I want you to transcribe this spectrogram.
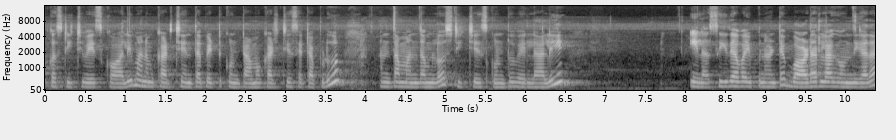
ఒక స్టిచ్ వేసుకోవాలి. మనం ఖర్చు ఎంత పెట్టుకుంటామో కట్ చేసేటప్పుడు అంత మందంలో స్టిచ్ చేసుకుంటూ వెళ్ళాలి. ఇలా సీదా వైపున అంటే బార్డర్ లాగా ఉంది కదా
